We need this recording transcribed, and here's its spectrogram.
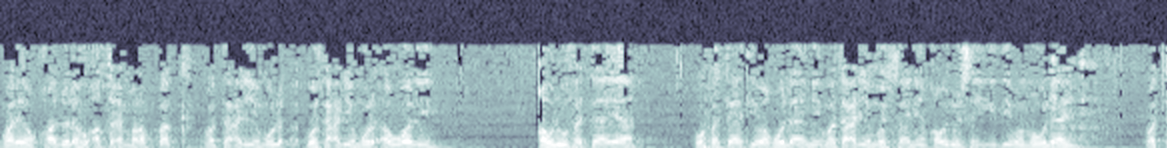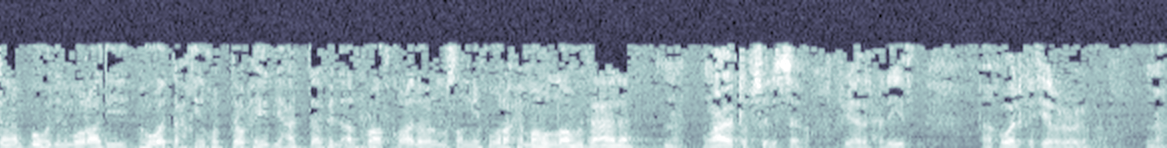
ولا يقال له أطعم ربك وتعليم, وتعليم الأول قول فتايا وفتاتي وغلامي وتعليم الثاني قول سيدي ومولاي. والتنبه للمراد هو تحقيق التوحيد حتى في الألفاظ قاله المصنف رحمه الله تعالى. نعم وعلى التفصيل السابق في هذا الحديث أقوال كثير العلماء. نعم.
